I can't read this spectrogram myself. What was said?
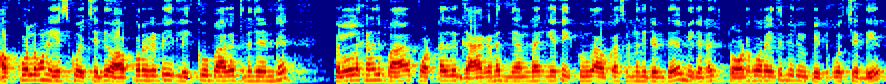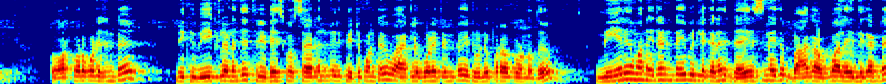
ఆకుకూరలు కూడా వేసుకోవచ్చండి. ఆకుకూర కంటే ఇట్లా ఎక్కువ బాగా తినేది ఏంటంటే పిల్లలకి అనేది బాగా పొట్టది గాగనేది తినడానికి అయితే ఎక్కువగా అవకాశం ఉన్నది ఏంటంటే మీకు అనేది తోటకూర అయితే మీరు పెట్టుకోవచ్చండి. తోటకూర కూడా ఏంటంటే మీకు వీక్లో అనేది త్రీ డేస్కి ఒకసారి అనేది మీరు పెట్టుకుంటే వాటిలో కూడా ఏంటంటే ఎటువంటి ప్రాబ్లం ఉండదు. మెయిన్గా మనం ఏంటంటే వీటికి అనేది డైజెషన్ అయితే బాగా అవ్వాలి. ఎందుకంటే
